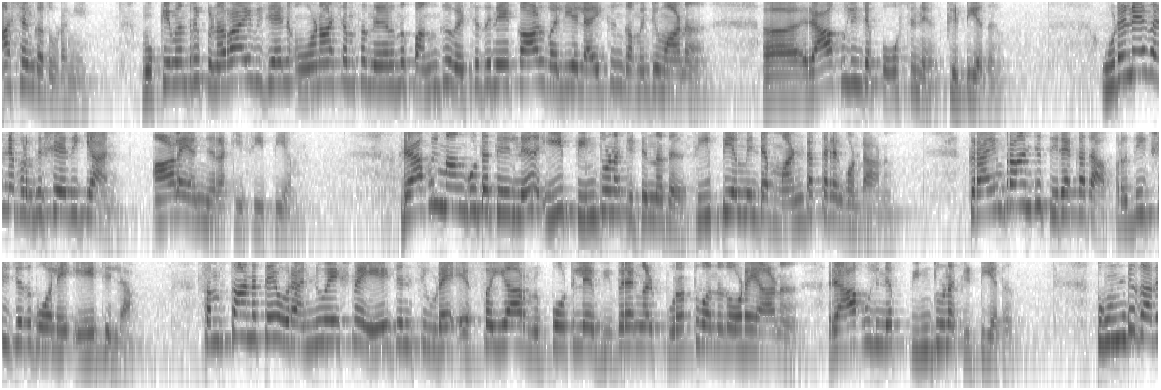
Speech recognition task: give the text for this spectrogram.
ആശങ്ക തുടങ്ങി. മുഖ്യമന്ത്രി പിണറായി വിജയൻ ഓണാശംസ നേർന്ന് പങ്കുവച്ചതിനേക്കാൾ വലിയ ലൈക്കും കമന്റുമാണ് രാഹുലിന്റെ പോസ്റ്റിന് കിട്ടിയത്. ഉടനെ തന്നെ പ്രതിഷേധിക്കാൻ ആളെ അങ്ങിറക്കി സി പി എം രാഹുൽ മാങ്കൂട്ടത്തിന് ഈ പിന്തുണ കിട്ടുന്നത് സി പി എമ്മിന്റെ മണ്ടത്തരം കൊണ്ടാണ്. ക്രൈംബ്രാഞ്ച് തിരക്കഥ പ്രതീക്ഷിച്ചതുപോലെ ഏറ്റില്ല. സംസ്ഥാനത്തെ ഒരു അന്വേഷണ ഏജൻസിയുടെ എഫ്ഐആർ റിപ്പോർട്ടിലെ വിവരങ്ങൾ പുറത്തു വന്നതോടെയാണ് രാഹുലിന് പിന്തുണ കിട്ടിയത്. തുണ്ടുകഥ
